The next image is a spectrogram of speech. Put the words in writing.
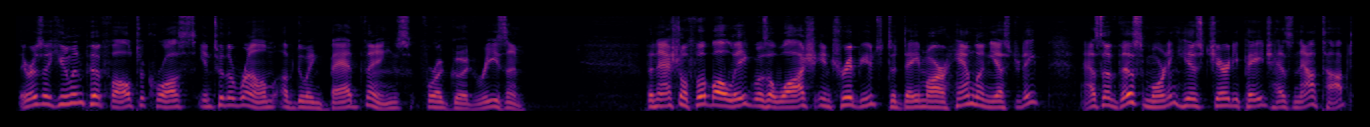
There is a human pitfall to cross into the realm of doing bad things for a good reason. The National Football League was awash in tributes to Damar Hamlin yesterday. As of this morning, his charity page has now topped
